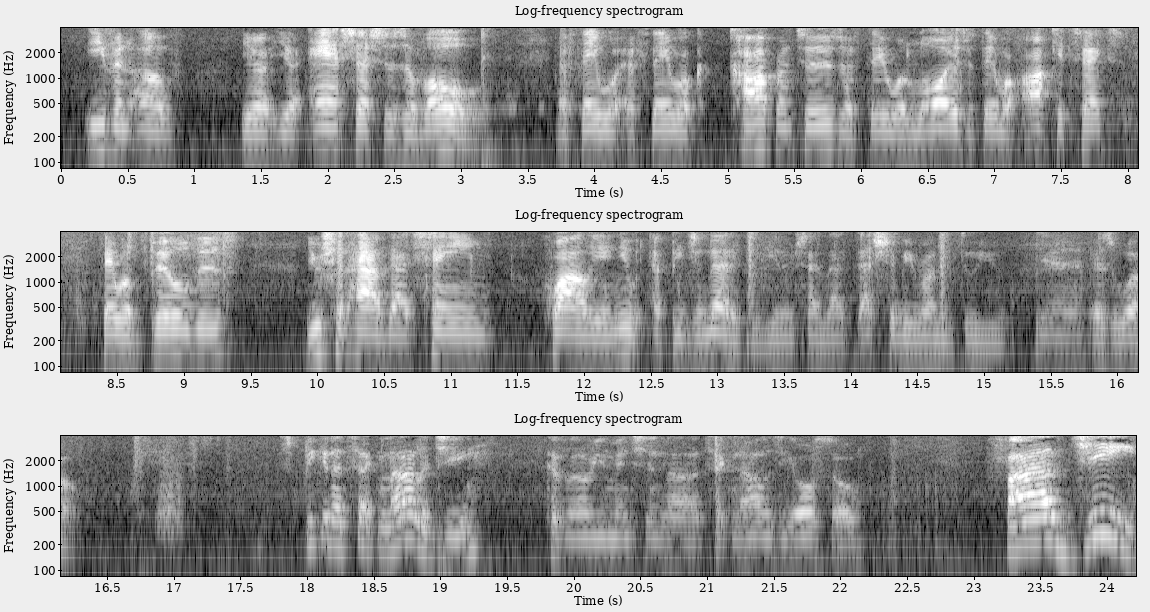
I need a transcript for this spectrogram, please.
even of your your ancestors of old, if they were if they were carpenters, if they were lawyers, if they were architects, if they were builders, you should have that same quality in you epigenetically. You know what I'm saying? That that should be running through you Yeah. as well. Speaking of technology, because I know you mentioned uh, technology also. 5G,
